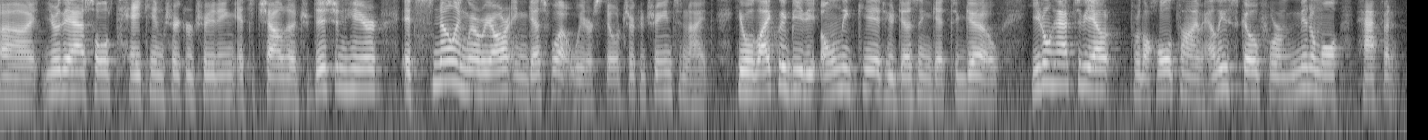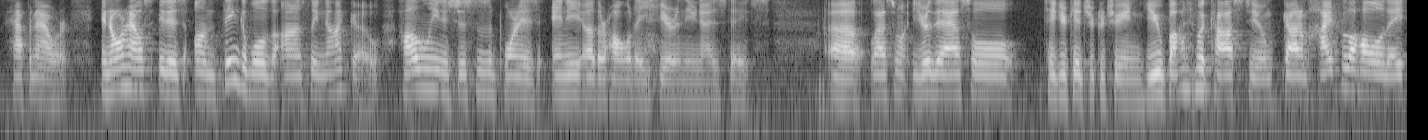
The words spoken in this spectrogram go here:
Uh, you're the asshole. Take him trick or treating. It's a childhood tradition here. It's snowing where we are, and guess what? We are still trick or treating tonight. He will likely be the only kid who doesn't get to go. You don't have to be out for the whole time. At least go for a minimal half an half an hour. In our house, it is unthinkable to honestly not go. Halloween is just as important as any other holiday here in the United States. Uh, last one, you're the asshole. Take your kid trick or treating. You bought him a costume, got him hyped for the holiday,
